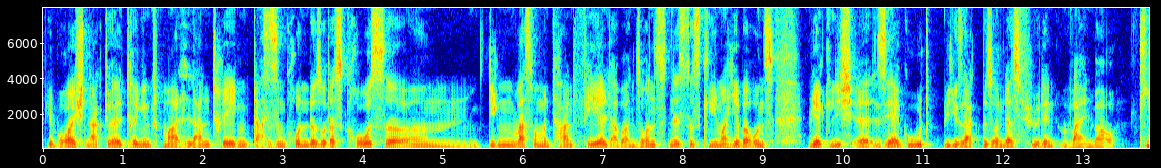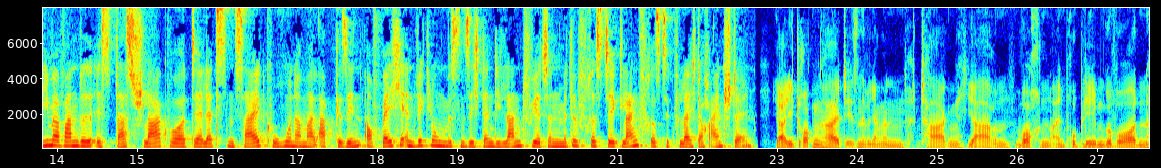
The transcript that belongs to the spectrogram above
Wir bräuchten aktuell dringend mal Landregen. Das ist im Grunde so das große ähm, Ding, was momentan fehlt. Aber ansonsten ist das Klima hier bei uns wirklich äh, sehr gut. Wie gesagt, besonders für den Weinbau. Klimawandel ist das Schlagwort der letzten Zeit, Corona mal abgesehen. Auf welche Entwicklungen müssen sich denn die Landwirte mittelfristig, langfristig vielleicht auch einstellen? Ja, die Trockenheit ist in den vergangenen Tagen, Jahren, Wochen ein Problem geworden.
